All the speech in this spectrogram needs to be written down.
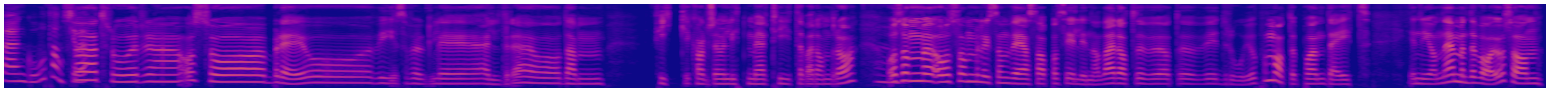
Det er en god tanke, Så det. jeg tror eh, Og så ble jo vi selvfølgelig eldre, og de fikk kanskje litt mer tid til hverandre òg. Mm. Og, som- og som liksom V sa på sidelinja der, at, at vi dro jo på en måte på en date i ny og ne, men det var jo sånn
